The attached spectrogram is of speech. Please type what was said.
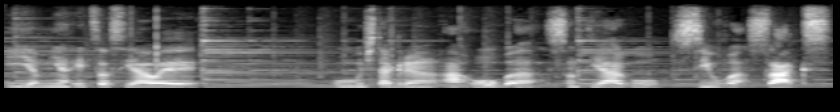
E a minha rede social é o Instagram arroba Santiago Silva Sax.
